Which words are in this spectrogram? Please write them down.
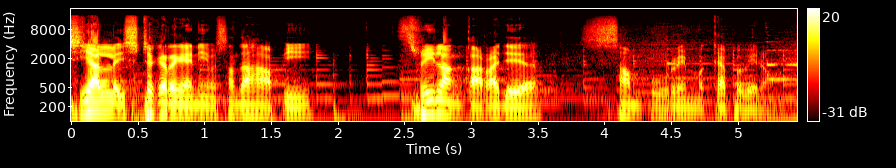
සියල්ල ඉෂ්ට කර ගැනීම සඳහා අපි ශ්‍රී ලංකා රජය සම්පූර්යෙන්ම කැප වෙනවා.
